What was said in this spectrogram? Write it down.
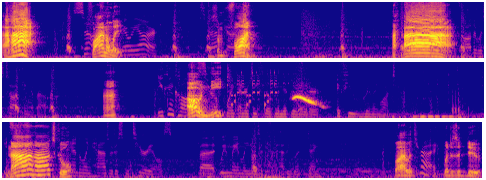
Aha! So, Finally. Here we are. Some scrapyard fun. Ha My father was talking about. Huh? You can call Oh, neat. zero-point energy field manipulator if you really want to. It's No, no, good it's cool. Handling hazardous materials, but we mainly use it for heavy lifting. Why? What, Try. what does it do?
